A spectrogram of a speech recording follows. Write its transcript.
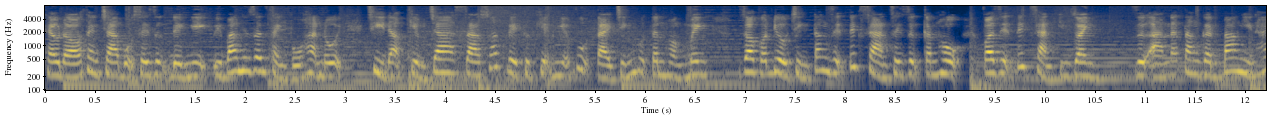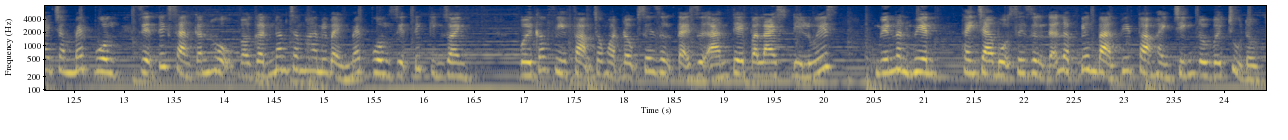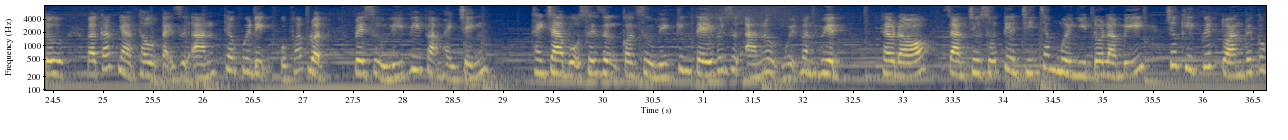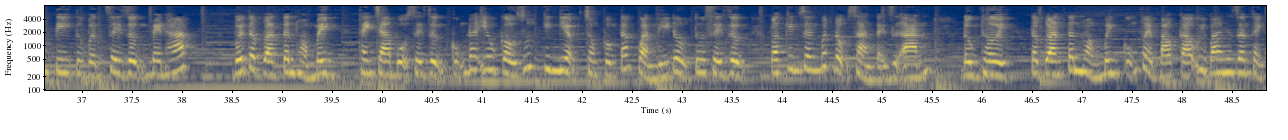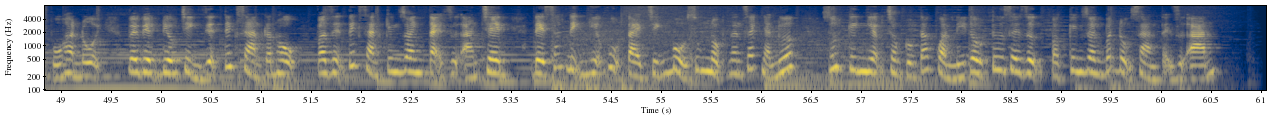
Theo đó, thanh tra Bộ Xây dựng đề nghị Ủy ban nhân dân thành phố Hà Nội chỉ đạo kiểm tra, ra soát về thực hiện nghĩa vụ tài chính của Tân Hoàng Minh do có điều chỉnh tăng diện tích sàn xây dựng căn hộ và diện tích sàn kinh doanh. Dự án đã tăng gần 3.200 m2 diện tích sàn căn hộ và gần 527 m2 diện tích kinh doanh. Với các vi phạm trong hoạt động xây dựng tại dự án De Palais de Luis, Nguyễn Văn Huyên, Thanh tra Bộ Xây dựng đã lập biên bản vi phạm hành chính đối với chủ đầu tư và các nhà thầu tại dự án theo quy định của pháp luật về xử lý vi phạm hành chính. Thanh tra Bộ Xây dựng còn xử lý kinh tế với dự án ở Nguyễn Văn Huyên. Theo đó, giảm trừ số tiền 910.000 đô la Mỹ trước khi quyết toán với công ty tư vấn xây dựng Menhat với tập đoàn Tân Hoàng Minh, Thanh tra Bộ Xây dựng cũng đã yêu cầu rút kinh nghiệm trong công tác quản lý đầu tư xây dựng và kinh doanh bất động sản tại dự án. Đồng thời, tập đoàn Tân Hoàng Minh cũng phải báo cáo Ủy ban nhân dân thành phố Hà Nội về việc điều chỉnh diện tích sàn căn hộ và diện tích sàn kinh doanh tại dự án trên để xác định nghĩa vụ tài chính bổ sung nộp ngân sách nhà nước, rút kinh nghiệm trong công tác quản lý đầu tư xây dựng và kinh doanh bất động sản tại dự án.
